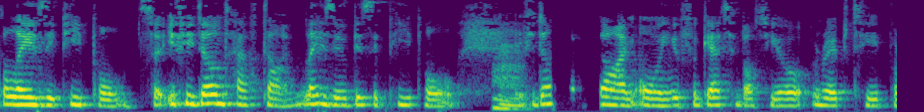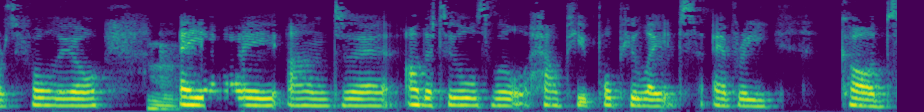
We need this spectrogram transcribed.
for lazy people. So if you don't have time, lazy or busy people, mm. if you don't have time or you forget about your Reputy portfolio, mm. AI and uh, other tools will help you populate every card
